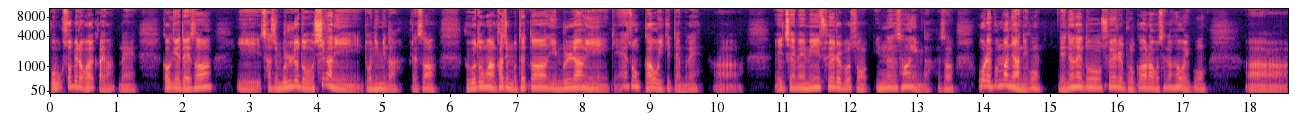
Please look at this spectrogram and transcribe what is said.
보복 소비라고 할까요? 네, 거기에 대해서 이 사실 물류도 시간이 돈입니다. 그래서 그동안 가지 못했던 이 물량이 계속 가고 있기 때문에 어, HMM이 수혜를 볼 수 있는 상황입니다. 그래서 올해뿐만이 아니고 내년에도 수혜를 볼 거라고 생각하고 있고 어,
